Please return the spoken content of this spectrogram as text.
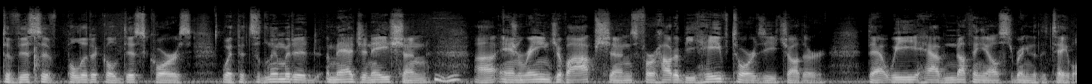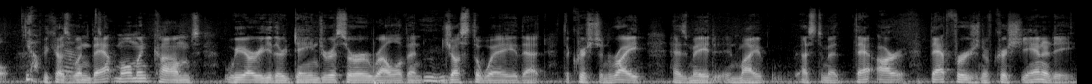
divisive political discourse with its limited imagination uh, and range of options for how to behave towards each other that we have nothing else to bring to the table. Yeah. Because Yeah. when that moment comes, we are either dangerous or irrelevant, just the way that the Christian right has made, in my estimate, that our that version of Christianity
